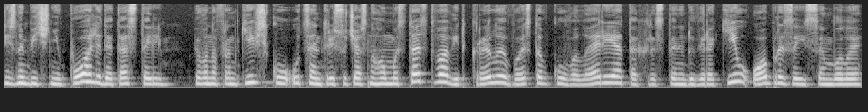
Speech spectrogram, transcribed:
Різнобічні погляди та стиль. В Івано-Франківську у центрі сучасного мистецтва відкрили виставку Валерія та Христини Довіраків Образи і символи.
